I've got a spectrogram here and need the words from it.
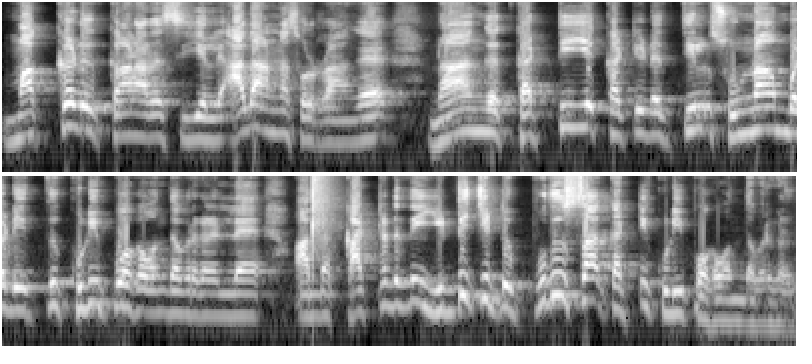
மக்களுக்கான அரசியல். அதான் என்ன சொல்கிறாங்க நாங்கள் கட்டிய கட்டிடத்தில் சுண்ணாம்படித்து குடிப்போக வந்தவர்கள் இல்லை அந்த கட்டடத்தை இடிச்சிட்டு புதுசாக கட்டி குடி போக வந்தவர்கள்.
